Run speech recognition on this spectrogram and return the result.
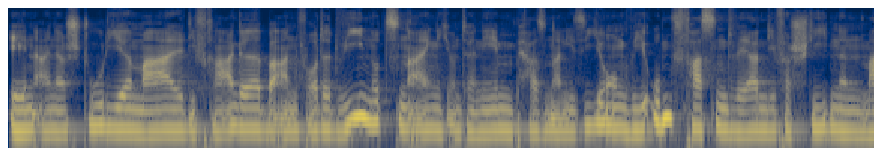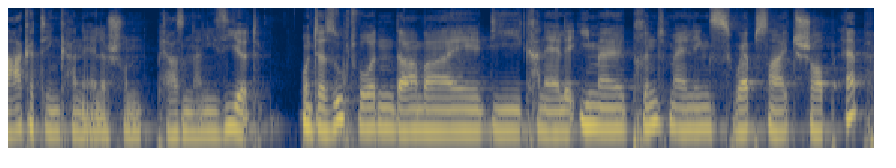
in einer Studie mal die Frage beantwortet, wie nutzen eigentlich Unternehmen Personalisierung, wie umfassend werden die verschiedenen Marketingkanäle schon personalisiert. Untersucht wurden dabei die Kanäle E-Mail, Printmailings, Website, Shop, App,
